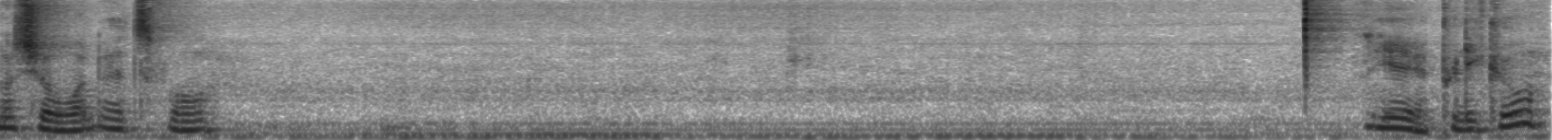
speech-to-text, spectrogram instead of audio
Not sure what that's for. Yeah, pretty cool.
